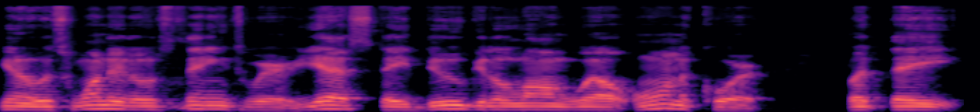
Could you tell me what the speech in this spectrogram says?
you know, it's one of those things where, yes, they do get along well on the court, but they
